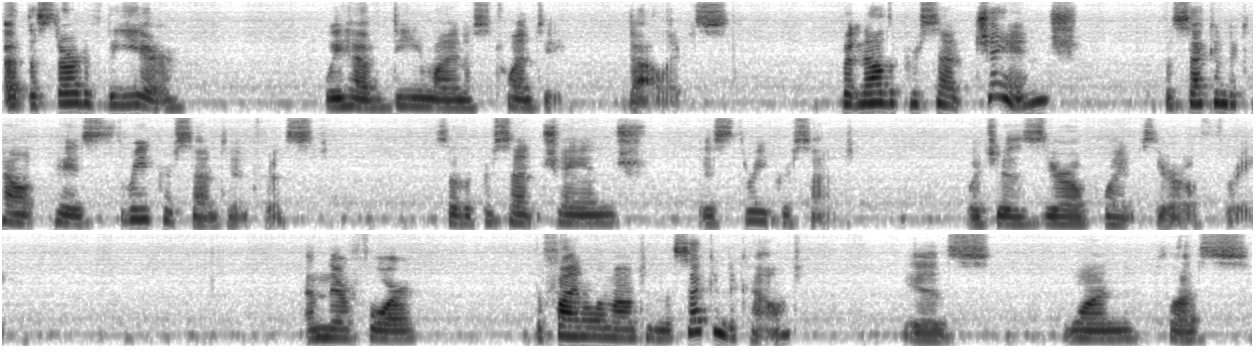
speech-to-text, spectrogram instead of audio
at the start of the year, we have D minus $20. But now the percent change, the second account pays 3% interest. So the percent change is 3%, which is 0.03. And therefore, the final amount in the second account is 1 plus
